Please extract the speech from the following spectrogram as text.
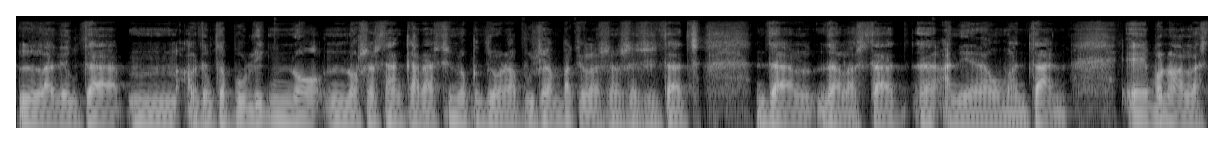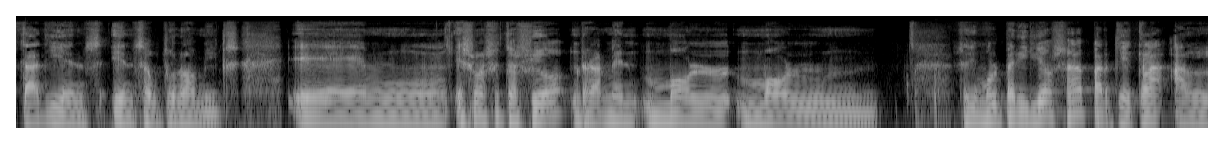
la deuta, mm, el deute públic no, no s'està encara, sinó que continuarà pujant perquè les necessitats de, de l'Estat eh, aniran augmentant. Eh, bueno, a l'Estat i ens, ens autonòmics. Eh, és una situació realment molt, molt és a dir, molt perillosa perquè, clar, el,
